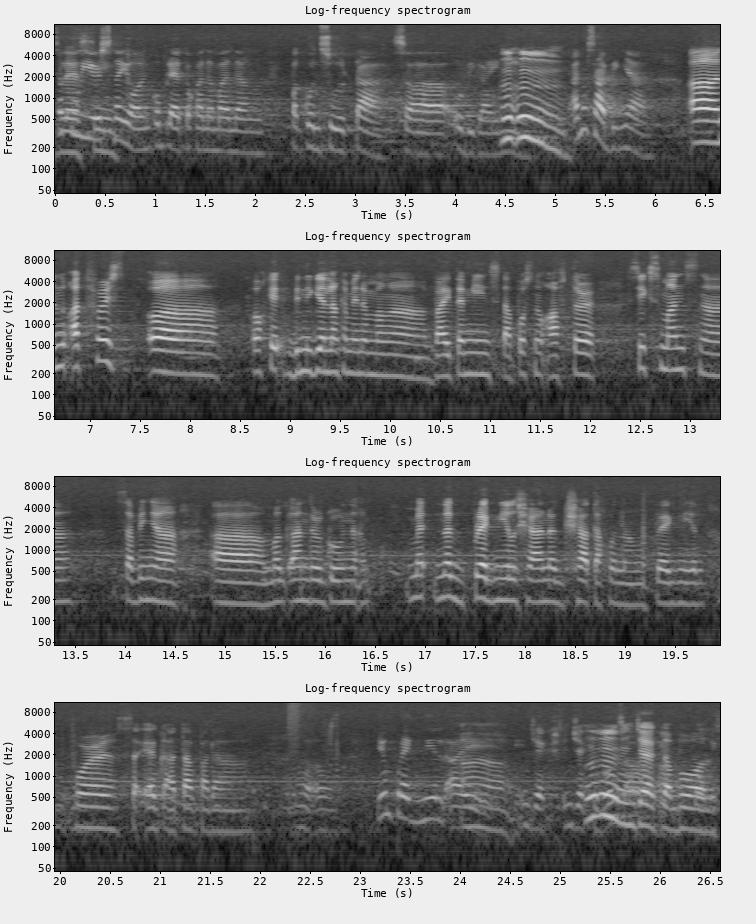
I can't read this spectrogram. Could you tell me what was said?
Sa two years na blessing. yon, kompleto ka naman ng pagkonsulta sa OB-GYN. Mm-mm. Ano sabi niya? Ah, no- at first, ah, okay, binigyan lang kami ng mga vitamins. Tapos nung after six months na, sabi niya, ah, mag-undergo na, nag-pregnil siya, nag-shot ako ng pregnil for sa egg ata para Oo. Yung pregnil ay Ah. inject, injectable. mm, injectables.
